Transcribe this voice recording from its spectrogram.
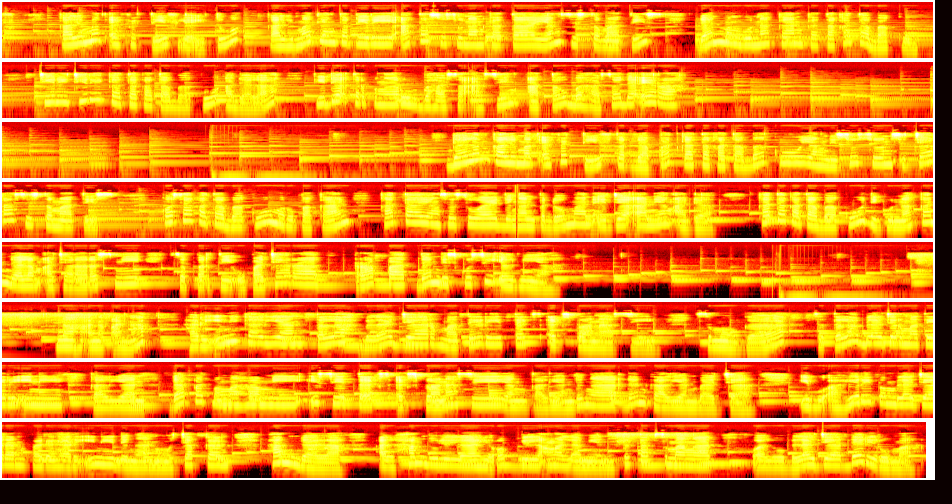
Kalimat efektif yaitu kalimat yang terdiri atas susunan kata yang sistematis dan menggunakan kata-kata baku. Ciri-ciri kata-kata baku adalah tidak terpengaruh bahasa asing atau bahasa daerah. Dalam kalimat efektif terdapat kata-kata baku yang disusun secara sistematis. Kosa kata baku merupakan kata yang sesuai dengan pedoman ejaan yang ada. Kata-kata baku digunakan dalam acara resmi seperti upacara, rapat, dan diskusi ilmiah. Nah, anak-anak, hari ini kalian telah belajar materi teks eksplanasi. Semoga setelah belajar materi ini, kalian dapat memahami isi teks eksplanasi yang kalian dengar dan kalian baca. Ibu akhiri pembelajaran pada hari ini dengan mengucapkan hamdalah, alhamdulillahirabbil alamin. Tetap semangat, walau belajar dari rumah.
